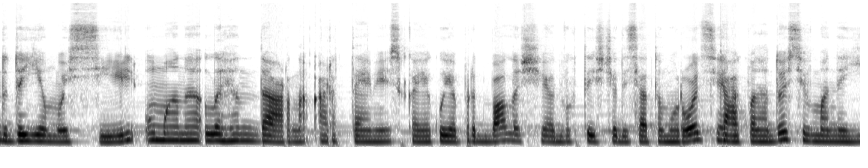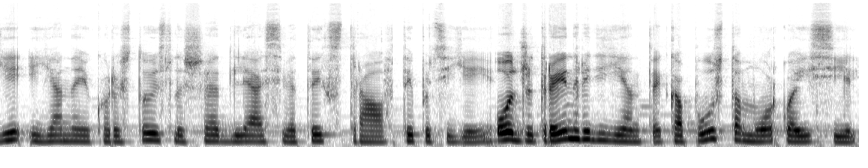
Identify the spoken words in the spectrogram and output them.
Додаємо сіль. У мене легендарна артемівська, яку я придбала ще у 2010 році. Так, вона досі в мене є, і я нею користуюсь лише для святих страв, типу цієї. Отже, три інгредієнти: капуста, морква і сіль.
